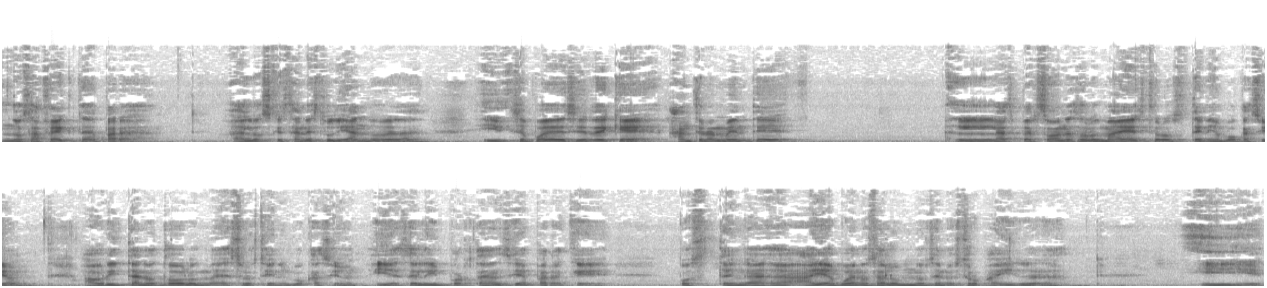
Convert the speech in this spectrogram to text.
nos afecta para a los que están estudiando, ¿verdad? Y se puede decir de que anteriormente las personas o los maestros tenían vocación, ahorita no todos los maestros tienen vocación y esa es la importancia para que pues tenga haya buenos alumnos en nuestro país, ¿verdad? Y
